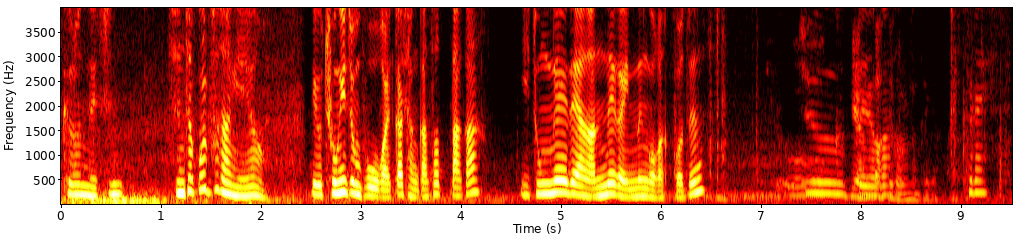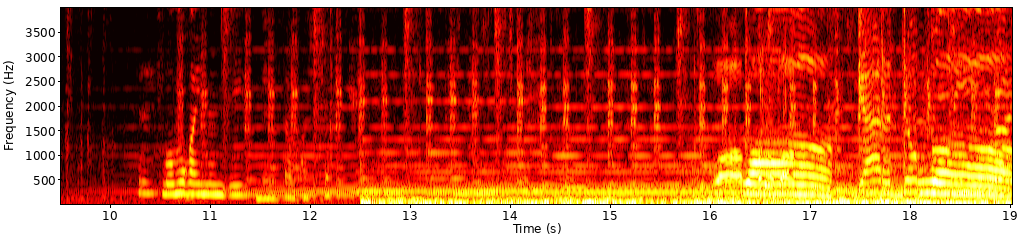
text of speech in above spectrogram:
그렇네. 진, 진짜 골프장이에요. 이거 종이 좀 보고 갈까? 잠깐 섰다가. 이 동네에 대한 안내가 있는 것 같거든. 내려가. 바퀴 돌면 되겠다 그래. 그래. 뭐뭐가 있는지. 네 일단 가시죠 와 와. 봐봐 우와.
